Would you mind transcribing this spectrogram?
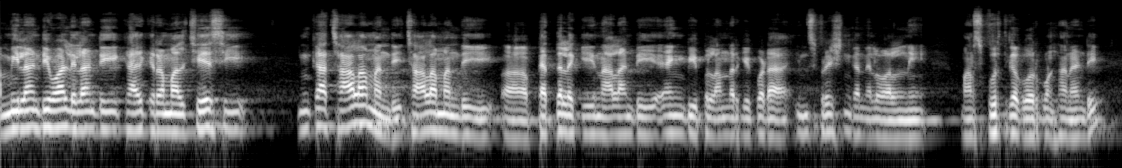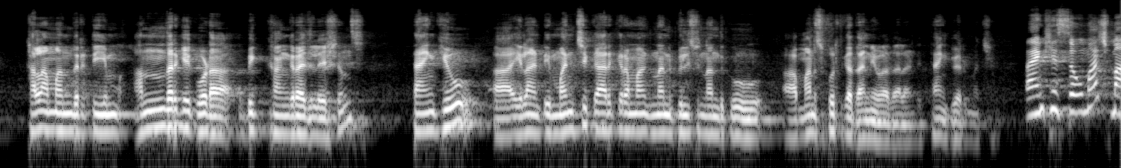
మీలాంటి వాళ్ళు ఇలాంటి కార్యక్రమాలు చేసి ఇంకా చాలామంది చాలామంది పెద్దలకి నాలాంటి యంగ్ పీపుల్ అందరికీ కూడా ఇన్స్పిరేషన్గా నిలవాలని మనస్ఫూర్తిగా కోరుకుంటున్నానండి. కళామందిర్ టీం అందరికీ కూడా బిగ్ కంగ్రాచులేషన్స్. థ్యాంక్ యూ. ఇలాంటి మంచి కార్యక్రమానికి నన్ను పిలిచినందుకు మనస్ఫూర్తిగా ధన్యవాదాలండి. Thank you very much. థ్యాంక్ యూ సో మచ్ మా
